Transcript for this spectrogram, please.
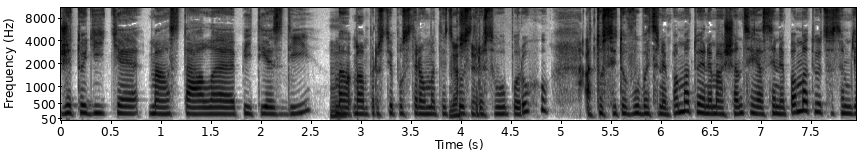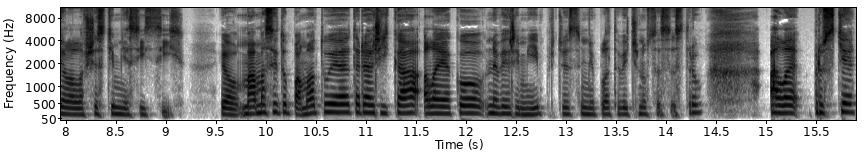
že to dítě má stále PTSD, hmm. má, má prostě posttraumatickou Jasně. stresovou poruchu. A to si to vůbec nepamatuje, nemá šanci. Já si nepamatuju, co jsem dělala v šesti měsících. Jo, máma si to pamatuje, teda říká, ale jako nevěřím jí, protože si mě plete většinou se sestrou. Ale prostě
